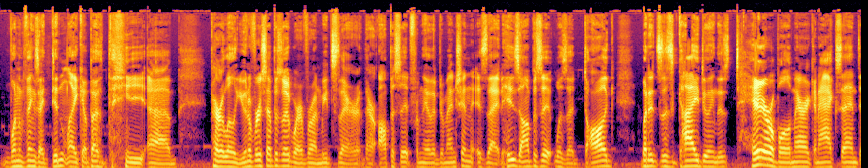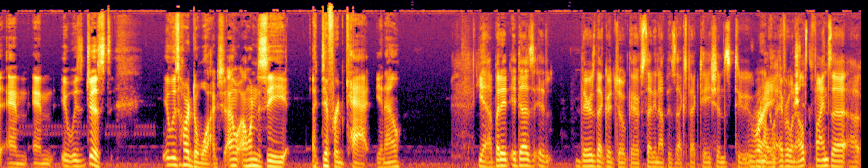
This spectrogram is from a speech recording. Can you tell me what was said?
one of the things I didn't like about the um, parallel universe episode where everyone meets their their opposite from the other dimension is that his opposite was a dog, but it's this guy doing this terrible American accent, and and it was just it was hard to watch. I, I wanted to see a different cat, you know. Yeah, but it, it does it. There's that good joke there of setting up his expectations to you know, everyone else finds a,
